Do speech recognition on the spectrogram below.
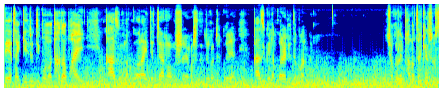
দিয়ে থাকি। যদি কোনো দাদা ভাই কাজগুলো করাইতে চান, অবশ্যই আমার সাথে যোগাযোগ করে কাজগুলো করে নিতে পারবেন। সকলে ভালো থাকেন, সুস্থ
